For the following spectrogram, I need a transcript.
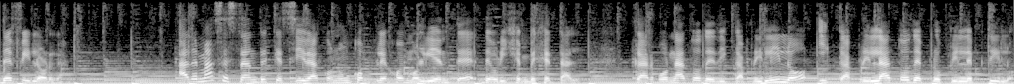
de Filorga. Además está enriquecida con un complejo emoliente de origen vegetal, carbonato de dicaprililo y caprilato de propileptilo,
